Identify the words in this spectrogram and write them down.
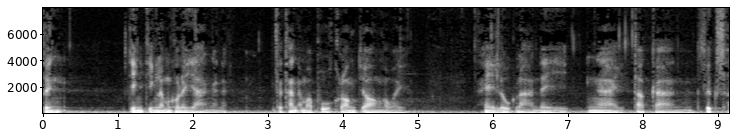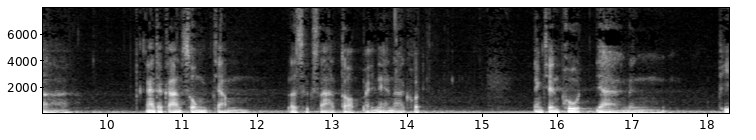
ซึ่งจริง ๆ แล้วมันคนละอย่างกันนะแต่ท่านเอามาผูกคล้องจองเอาไว้ ให้ลูกหลานได้ง่ายต่อการศึกษา ง่ายต่อการทรงจำและศึกษาต่อไปในอนาคต อย่างเช่นพูดอย่างหนึ่งผี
